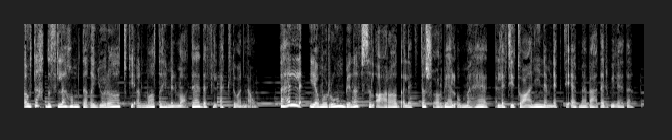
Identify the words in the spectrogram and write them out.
أو تحدث لهم تغيرات في أنماطهم المعتادة في الأكل والنوم. فهل يمرون بنفس الأعراض التي تشعر بها الأمهات التي تعانين من اكتئاب ما بعد الولادة؟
